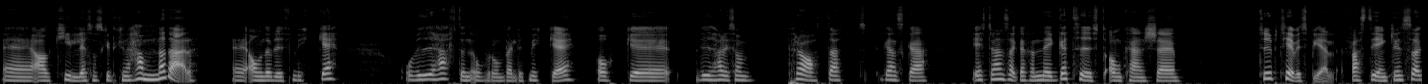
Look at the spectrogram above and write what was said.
eh, av kille som skulle kunna hamna där eh, om det blir för mycket. Och vi har haft den oron väldigt mycket och eh, vi har liksom pratat ganska, i efterhand så ganska negativt om kanske typ tv-spel. Fast egentligen så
